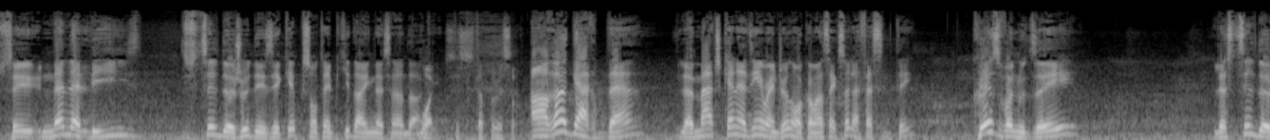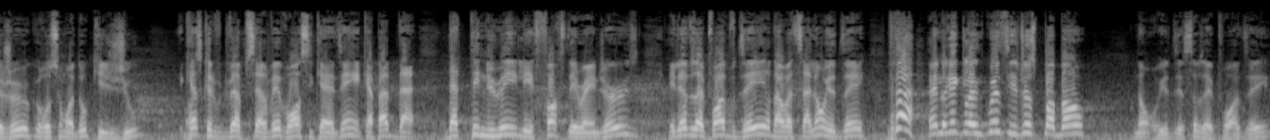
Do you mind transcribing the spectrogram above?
C'est une analyse du style de jeu des équipes qui sont impliquées dans la Ligue nationale de hockey. Ouais, c'est ça. En regardant le match Canadien-Rangers, on va commencer avec ça, la facilité. Chris va nous dire le style de jeu, grosso modo, qu'il joue. Qu'est-ce que vous devez observer, voir si le Canadien est capable d'a- d'atténuer les forces des Rangers. Et là, vous allez pouvoir vous dire, dans votre salon, au lieu de dire Ah, Henrik Lundqvist, il est juste pas bon. Non, au lieu de dire ça, vous allez pouvoir dire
